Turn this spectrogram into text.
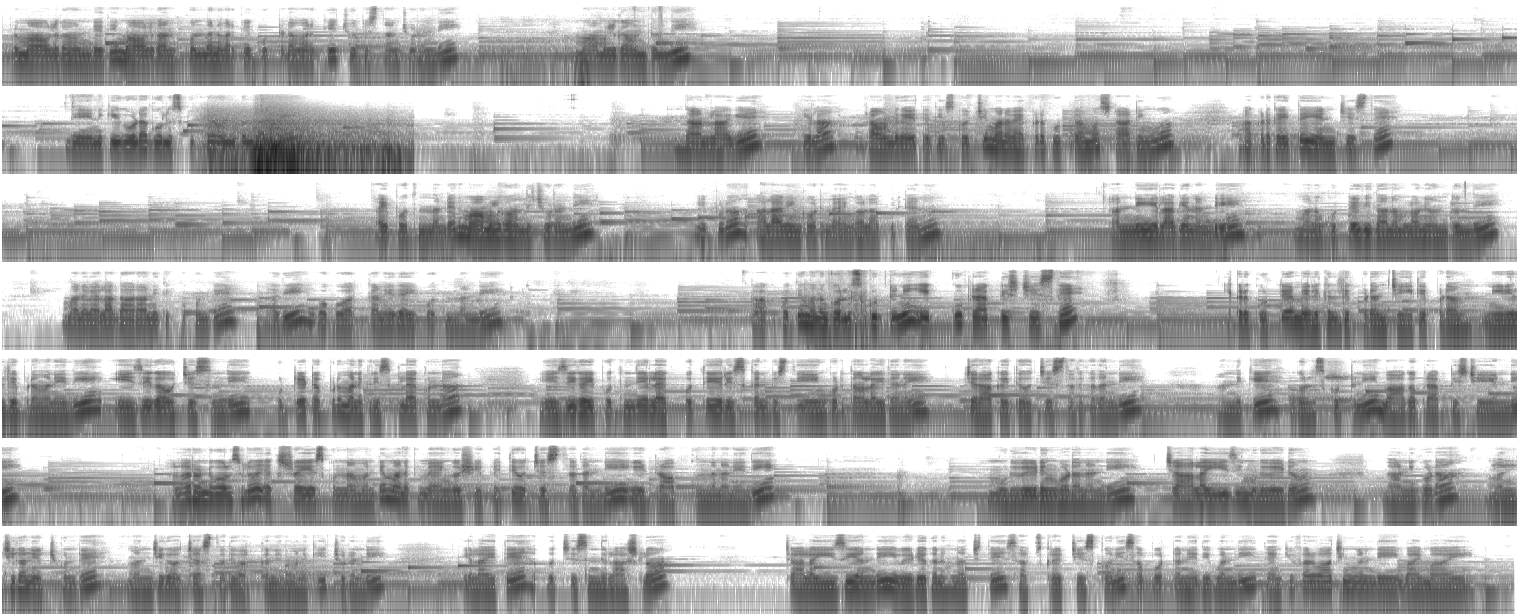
ఇప్పుడు మామూలుగా ఉండేది మామూలుగా అంత కుందన వరకే కుట్టడం వరకే చూపిస్తాను చూడండి. మామూలుగా ఉంటుంది. దేనికి కూడా గొలుసు కుట్టే ఉంటుందండి. దానిలాగే ఇలా రౌండ్గా అయితే తీసుకొచ్చి మనం ఎక్కడ కుట్టామో స్టార్టింగ్ అక్కడికైతే ఎండ్ చేస్తే అయిపోతుందండి. అది మామూలుగా ఉంది చూడండి. ఇప్పుడు అలాగే ఇంకోటి మ్యాంగో లాగా కుట్టాను. అన్నీ ఇలాగేనండి. మనం కుట్టే విధానంలోనే ఉంటుంది. మనం ఎలా దారాన్ని తిప్పుకుంటే అది ఒక వర్క్ అనేది అయిపోతుందండి. కాకపోతే మనం గొలుసు కుట్టుని ఎక్కువ ప్రాక్టీస్ చేస్తే ఇక్కడ కుట్టే మెలికలు తిప్పడం చెయ్యి తిప్పడం నీడిలు తిప్పడం అనేది ఈజీగా వచ్చేస్తుంది. కుట్టేటప్పుడు మనకి రిస్క్ లేకుండా ఈజీగా అయిపోతుంది. లేకపోతే రిస్క్ అనిపిస్తే ఏం కుడతాం లేదని చిరాకైతే వచ్చేస్తుంది కదండీ. అందుకే గొలుసు కుట్టుని బాగా ప్రాక్టీస్ చేయండి. అలా రెండు గొలుసులు ఎక్స్ట్రా వేసుకున్నామంటే మనకి మ్యాంగో షేప్ అయితే వచ్చేస్తుందండి. ఈ డ్రాప్ కుందన్ అనేది ముడి వేయడం కూడానండి. చాలా ఈజీ ముడి వేయడం. దాన్ని కూడా మంచిగా నేర్చుకుంటే మంచిగా వచ్చేస్తుంది వర్క్ అనేది మనకి. చూడండి ఇలా అయితే వచ్చేసింది లాస్ట్లో. చాలా ఈజీ అండి. ఈ వీడియో కనుక నచ్చితే సబ్స్క్రైబ్ చేసుకొని సపోర్ట్ అనేది ఇవ్వండి. థ్యాంక్ యూ ఫర్ వాచింగ్ అండి. Bye bye.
